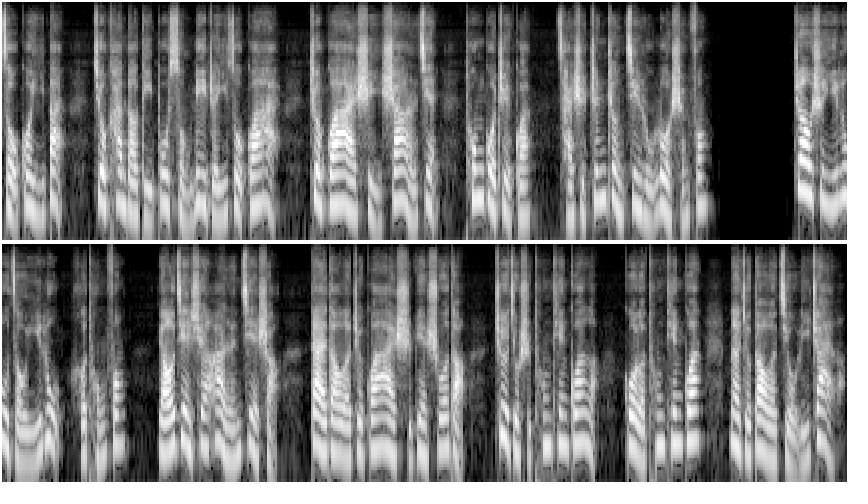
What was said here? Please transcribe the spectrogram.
走过一半，就看到底部耸立着一座关隘。这关隘是以山而建，通过这关，才是真正进入洛神峰。赵氏一路走一路和童风、姚建轩二人介绍，待到了这关隘时，便说道：“这就是通天关了。过了通天关，那就到了九黎寨了。”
